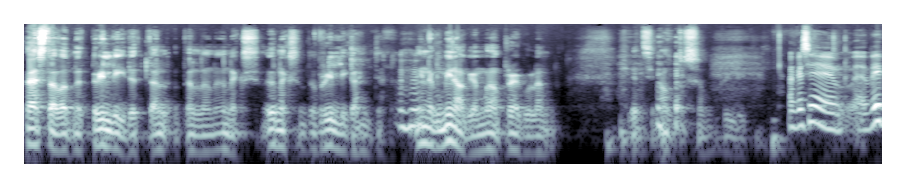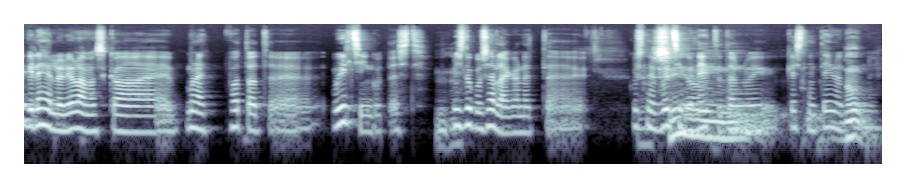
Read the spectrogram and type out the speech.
päästavad need prillid, et tal, tal on õnneks, õnneks on ta prillikandja mm, -hmm. nii nagu minagi, ma praegu olen, jätsin autosse oma prillid. aga see veebilehel oli olemas ka mõned fotod äh, võltsingutest mm. -hmm. mis lugu sellega on, et äh, kust need võltsingud on- leitud on või kes neid teinud No, on?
